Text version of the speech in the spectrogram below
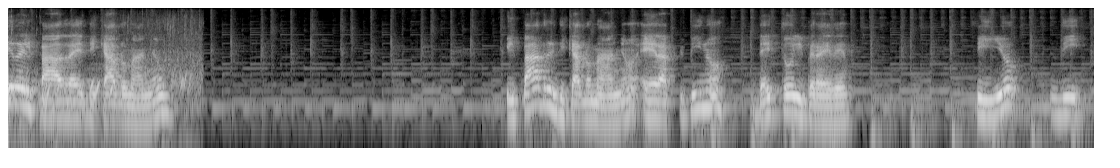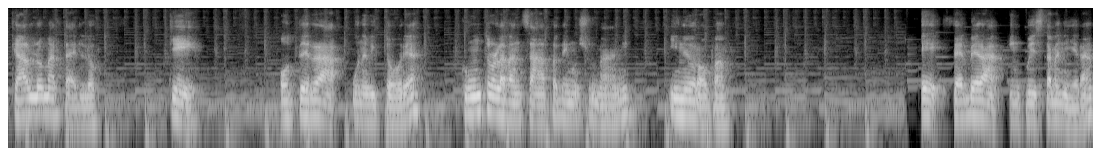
era il padre di Carlo Magno? Il padre di Carlo Magno era Pipino detto il Breve, figlio di Carlo Martello, che otterrà una vittoria contro l'avanzata dei musulmani in Europa e fermerà in questa maniera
